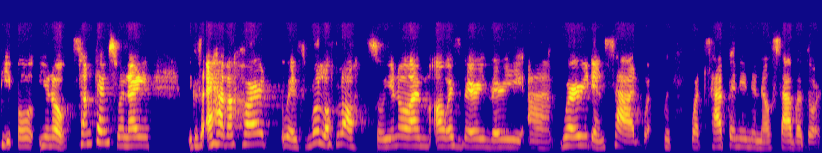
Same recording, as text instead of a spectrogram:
people, you know, sometimes when I, because I have a heart with rule of law. So, you know, I'm always very, very uh, worried and sad with what's happening in El Salvador.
